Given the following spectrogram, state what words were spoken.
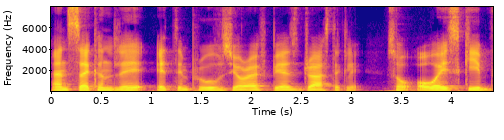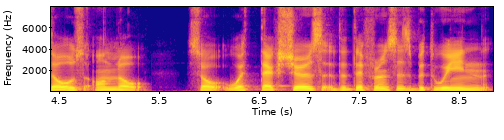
and secondly it improves your FPS drastically. So always keep those on low. So with textures, the differences between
